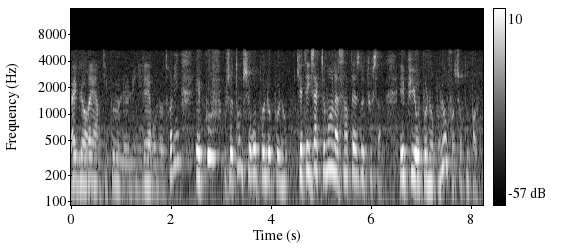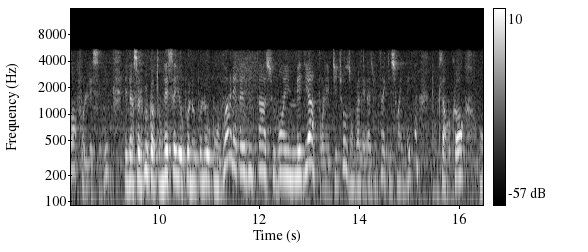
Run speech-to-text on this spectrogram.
réglerait un petit peu l'univers ou notre vie, et pouf, je tombe sur Oponopono, qui est exactement la synthèse de tout ça. Et puis Oponopono, il ne faut surtout pas le croire, il faut l'essayer. Et d'un seul coup, quand on essaye Oponopono, qu'on voit les résultats souvent immédiats, pour les petites choses, on voit des résultats qui sont immédiats. Donc là encore, on,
